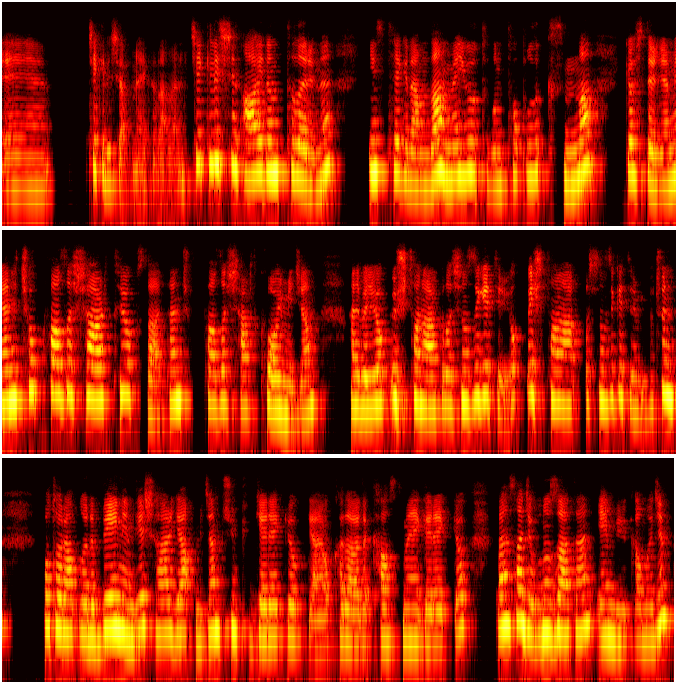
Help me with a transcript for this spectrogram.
e, çekiliş yapmaya karar verdim. Çekilişin ayrıntılarını Instagram'dan ve YouTube'un topluluk kısmından göstereceğim. Yani çok fazla şartı yok zaten. Çok fazla şart koymayacağım. Hani böyle yok 3 tane arkadaşınızı getirin, yok 5 tane arkadaşınızı getirin. Bütün fotoğrafları beğenin diye şart yapmayacağım. Çünkü gerek yok yani o kadar da kasmaya gerek yok. Ben sadece bunu zaten en büyük amacım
